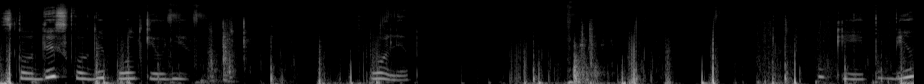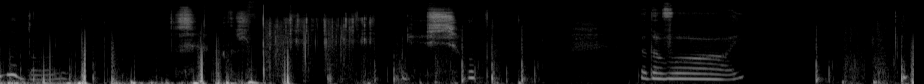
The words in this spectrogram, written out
склады склади, полки одні. Туалет. Окей, побігли далі. Здесь. оп. Та давай. Оп.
